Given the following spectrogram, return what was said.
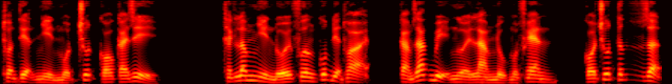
thuận tiện nhìn một chút có cái gì. Thạch Lâm nhìn đối phương cúp điện thoại, cảm giác bị người làm nhục một phen, có chút tức giận,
